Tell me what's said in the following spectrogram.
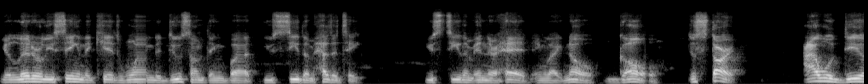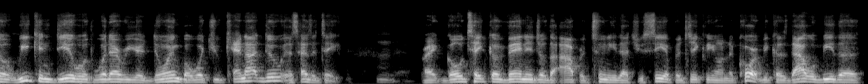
You're literally seeing the kids wanting to do something but you see them hesitate. You see them in their head and you're like no go. Just start. I will deal we can deal with whatever you're doing but what you cannot do is hesitate. Mm. right? Go take advantage of the opportunity that you see it particularly on the court because that will be the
